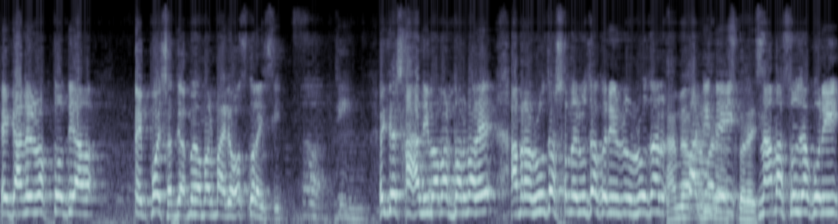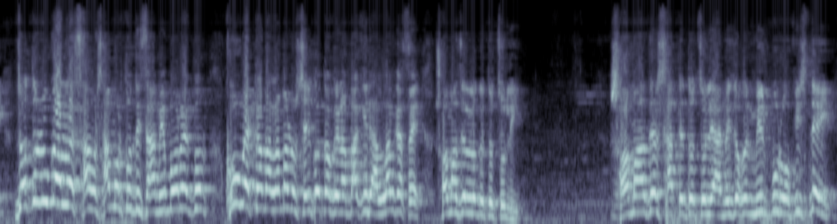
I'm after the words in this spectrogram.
এই গানের রক্ত দিয়ে আমা- এই পয়সা দিয়ে আমি আমার মায়ের হজ করাইছি। এই যে বাবার দরবারে আমরা রোজার সময় রোজা করি রোজার পার্টি দেই নামাজ রোজা করি। যতটুকু আল্লাহ সামর্থ্য দিছে আমি বড় একজন খুব একটা ভালো মানুষ সেই কথা কই না বাকিরা আল্লাহর কাছে সমাজের লোকে তো চলি। সমাজের সাথে তো চলে, আমি যখন মিরপুর অফিস নেই,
